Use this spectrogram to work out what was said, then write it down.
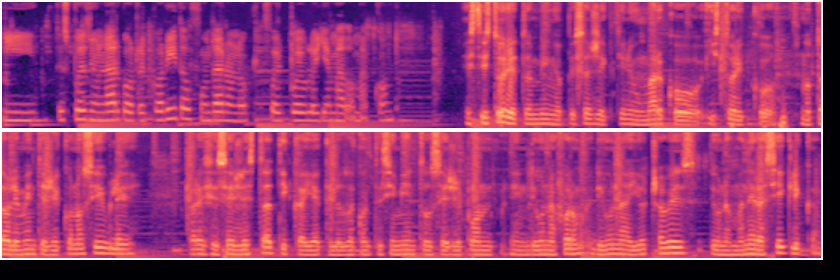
y después de un largo recorrido fundaron lo que fue el pueblo llamado Macondo. Esta historia también, a pesar de que tiene un marco histórico notablemente reconocible, parece ser estática ya que los acontecimientos se reponen de una forma, de una y otra vez, de una manera cíclica.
